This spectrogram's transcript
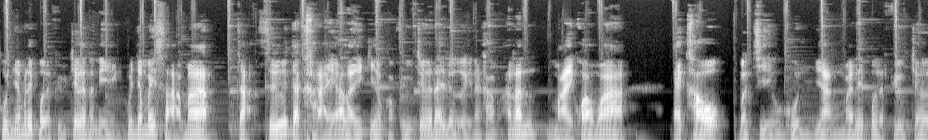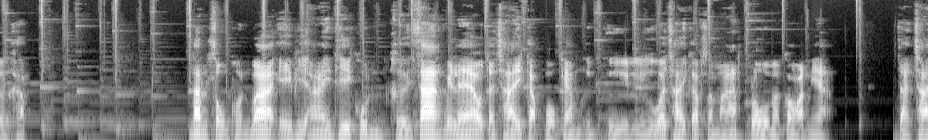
คุณยังไม่ได้เปิดฟิวเจอร์นั่นเอง คุณยังไม่สามารถจะซื้อจะขายอะไรเกี่ยวกับฟิวเจอร์ได้เลยนะครับ อันนั้นหมายความว่า Account บัญชีของคุณยังไม่ได้เปิดฟิวเจอร์ครับ นั่นส่งผลว่า API ที่คุณเคยสร้างไปแล้วจะใช้กับโปรแกรมอื่น ๆ หรือว่าใช้กับ Smart Pro มาก่อนเนี่ย จะใช้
